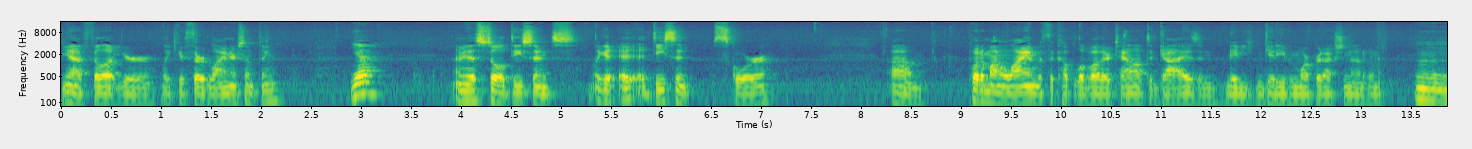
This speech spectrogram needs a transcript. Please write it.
yeah, fill out your like your third line or something. Yeah, I mean, that's still a decent like a, a- decent scorer. Um, put him on a line with a couple of other talented guys, and maybe you can get even more production out of him. hmm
